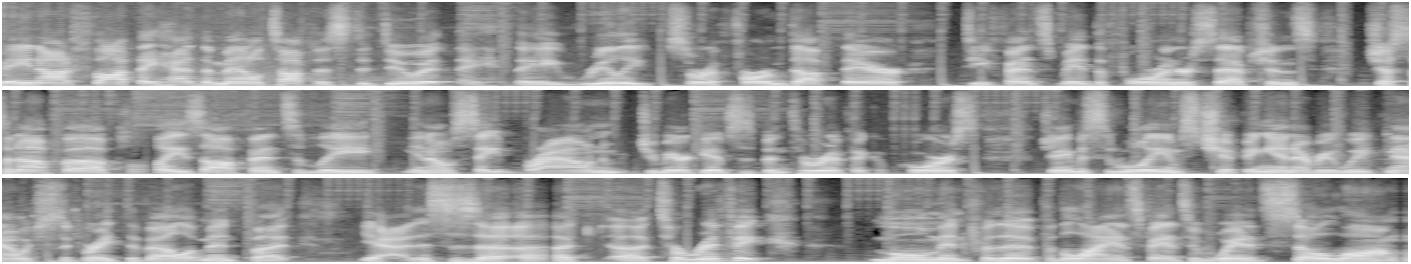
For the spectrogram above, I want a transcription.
may not have thought they had the mental toughness to do it. They they really sort of firmed up there. Defense made the four interceptions, just enough uh, plays offensively. You know, St. Brown and Jahmyr Gibbs has been terrific, of course. Jameson Williams chipping in every week now, which is a great development. But yeah, this is a, a, a terrific moment for the for the Lions fans who've waited so long.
